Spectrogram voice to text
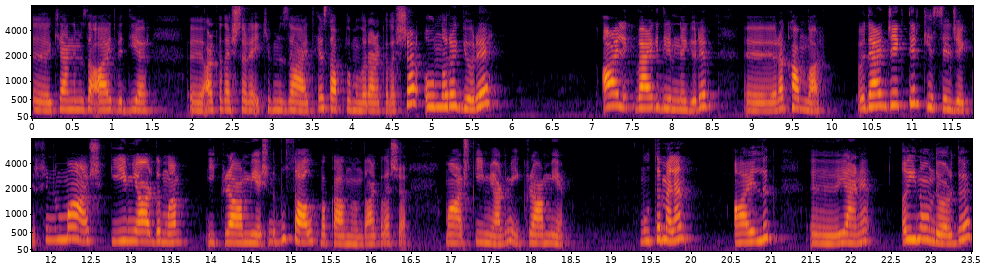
e, kendimize ait ve diğer arkadaşlara ekibimize ait hesaplamalar arkadaşlar onlara göre aylık vergi dilimine göre e, rakamlar ödenecektir, kesilecektir. Şimdi maaş, giyim yardımı, ikramiye. Şimdi bu Sağlık Bakanlığı'nda arkadaşlar. Maaş, giyim yardımı, ikramiye. Muhtemelen aylık e, yani ayın 14'ü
